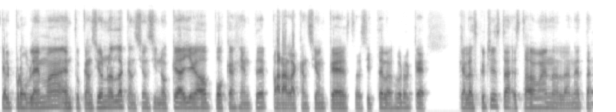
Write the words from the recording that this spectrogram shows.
que, el problema en tu canción no es la canción, sino que ha llegado poca gente para la canción que es. Así te lo juro que que la escuche está, está buena, la neta.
